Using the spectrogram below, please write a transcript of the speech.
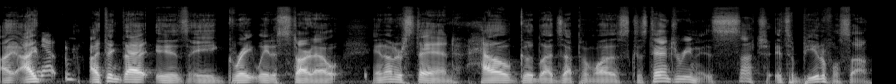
I I, Yep. I think that is a great way to start out and understand how good Led Zeppelin was because Tangerine is such it's a beautiful song.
